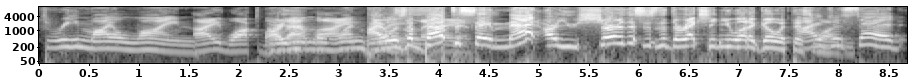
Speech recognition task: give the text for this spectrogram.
three mile line. I walked by Are that you- line. I I It was about to say, Matt, are you sure this is the direction you want to go with this I one? just said,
